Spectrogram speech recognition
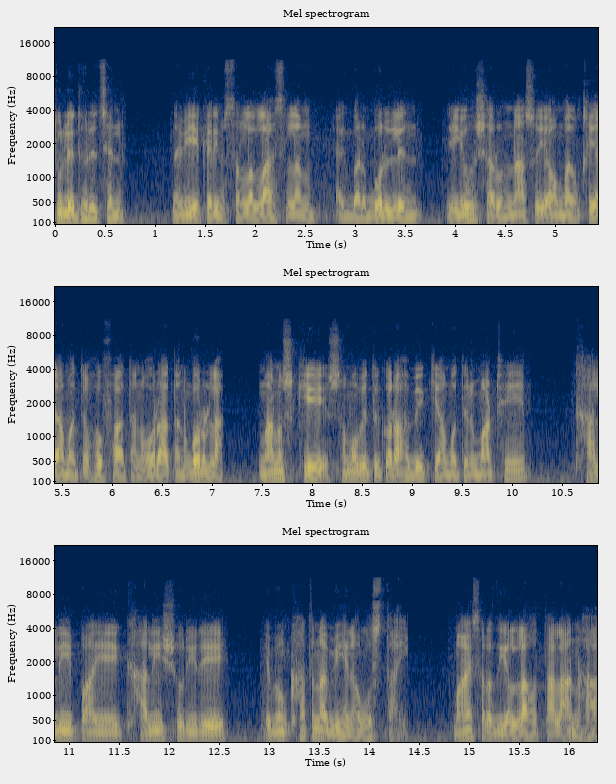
তুলে ধরেছেন। নবী করিম সাল্লাহ সাল্লাম একবার বললেন যে ইউহসারুন্না সৈয়াউমাল কেয়ামাতে হোফাতান ওরাতান গোরলা। মানুষকে সমবেত করা হবে কেয়ামতের মাঠে খালি পায়ে, খালি শরীরে এবং খাতনাবিহীন অবস্থায়। মায়েসারাদি আল্লাহ তালানহা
